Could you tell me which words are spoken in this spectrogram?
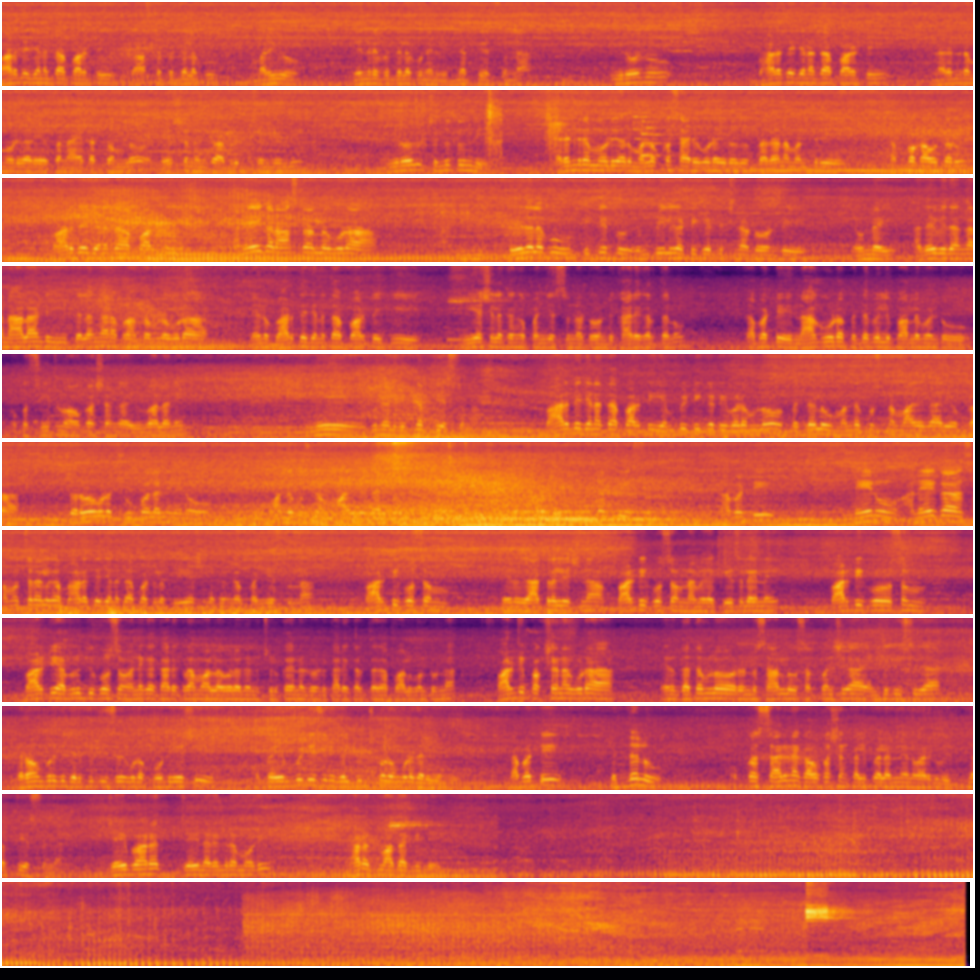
భారతీయ Janata party రాష్ట్ర పెద్దలకు మరియు కేంద్ర పెద్దలకు నేను విజ్ఞప్తి చేస్తున్నా. ఈరోజు భారతీయ జనతా పార్టీ నరేంద్ర మోడీ గారి యొక్క నాయకత్వంలో దేశం ఎంతో అభివృద్ధి చెందింది. ఈరోజు చెందుతుంది. నరేంద్ర మోడీ గారు మళ్ళొక్కసారి కూడా ఈరోజు ప్రధానమంత్రి తప్పక అవుతారు. భారతీయ జనతా పార్టీ అనేక రాష్ట్రాల్లో కూడా పేదలకు టికెట్లు ఎంపీలుగా టికెట్లు ఇచ్చినటువంటి ఉన్నాయి. అదేవిధంగా నాలాంటి ఈ తెలంగాణ ప్రాంతంలో కూడా నేను భారతీయ జనతా పార్టీకి క్రియాశీలకంగా పనిచేస్తున్నటువంటి కార్యకర్తను. కాబట్టి నాకు కూడా పెద్దపల్లి పార్లమెంటు ఒక సీటును అవకాశంగా ఇవ్వాలని మీకు నేను విజ్ఞప్తి చేస్తున్నాను. Bharatiya Janata party MP ticket ఇవ్వడంలో పెద్దలు మందకృష్ణ మాది గారి యొక్క చొరవ కూడా చూపాలని నేను మందకృష్ణ మాది గారికి విజ్ఞప్తి చేస్తున్నాను. కాబట్టి నేను అనేక సంవత్సరాలుగా భారతీయ జనతా పార్టీలో క్రియాశీలకంగా పనిచేస్తున్నా. పార్టీ కోసం నేను యాత్రలు చేసిన పార్టీ కోసం నా మీద కేసులైనాయి పార్టీ కోసం పార్టీ అభివృద్ధి కోసం అనేక కార్యక్రమాల్లో కూడా నేను చురుకైనటువంటి కార్యకర్తగా పాల్గొంటున్నా. పార్టీ పక్షాన కూడా నేను గతంలో రెండు సార్లు సర్పంచ్గా ఎంపీటీసీగా ధర్మపురికి జడ్పీటీసీ కూడా పోటీ చేసి ఒక ఎంపీటీసీని గెలిపించుకోవడం కూడా జరిగింది. కాబట్టి పెద్దలు ఒక్కసారి నాకు అవకాశం కల్పాలని నేను వారికి విజ్ఞప్తి చేస్తున్నాను. జై భారత్ జై నరేంద్ర మోడీ భారత్ మాతాకి జై.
